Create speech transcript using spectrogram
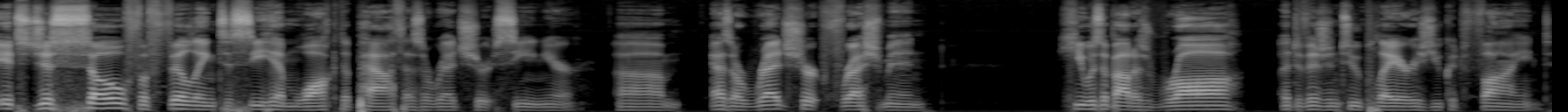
it's just so fulfilling to see him walk the path as a redshirt senior. Um, as a redshirt freshman, he was about as raw a Division two player as you could find.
